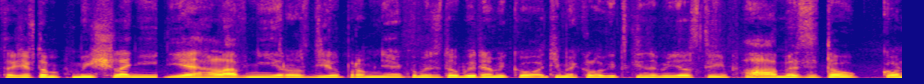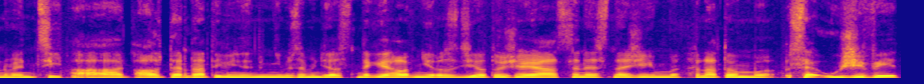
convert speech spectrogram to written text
Takže v tom myšlení je hlavní rozdíl pro mě jako mezi tou biodynamikou a tím ekologickým zemědělstvím a mezi tou konvencí a alternativním zemědělstvím tak je hlavní rozdíl to, že já se nesnažím na tom se uživit,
